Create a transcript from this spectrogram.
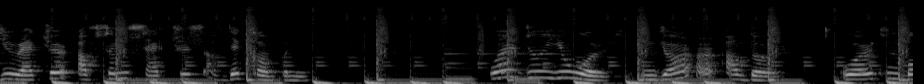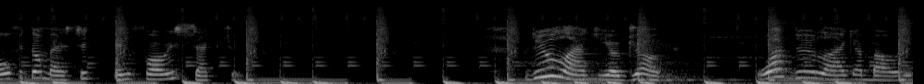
director of some sectors of the company. Where do you work? Indoor or outdoor? Work in both domestic and foreign sector. Do you like your job? What do you like about it?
